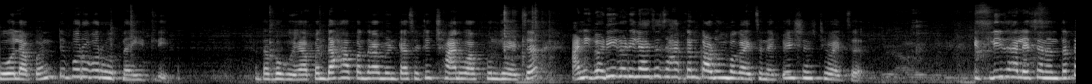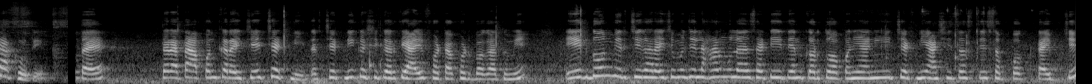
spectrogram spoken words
होल आपण ते बरोबर होत नाही इडली आता बघूया. आपण दहा पंधरा मिनटासाठी छान वाफून घ्यायचं आणि घडी घडी लिहायचं झाकण काढून बघायचं नाही पेशन्स ठेवायचं. इडली झाल्याच्यानंतर दाखवते. होत आहे तर आता आपण करायची आहे चटणी. तर चटणी कशी करते आई? फटाफट बघा तुम्ही. एक दोन मिरची घालायची म्हणजे लहान मुलांसाठी इथे करतो आपण आणि ही चटणी अशीच असते सप्पक टाईपची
